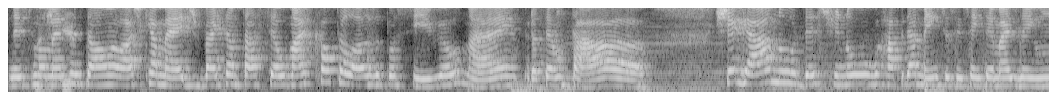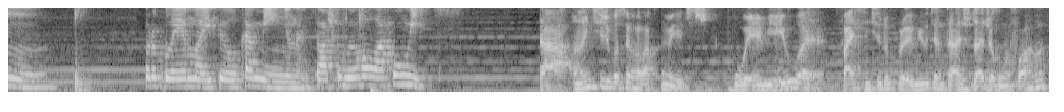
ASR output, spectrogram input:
Nesse momento, que... então, eu acho que a MED vai tentar ser o mais cautelosa possível, né? Para tentar chegar no destino rapidamente, assim, sem ter mais nenhum problema aí pelo caminho, né? Então acho que eu vou rolar com o Wits. Tá, antes de você rolar com o Wits, o Emil é, faz sentido pro Emil tentar ajudar de alguma forma?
